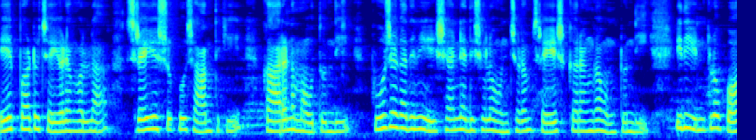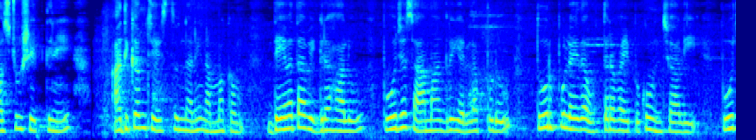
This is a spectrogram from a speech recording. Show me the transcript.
ఏర్పాటు చేయడం వల్ల శ్రేయస్సుకు శాంతికి కారణమవుతుంది. పూజ గదిని ఈశాన్య దిశలో ఉంచడం శ్రేయస్కరంగా ఉంటుంది. ఇది ఇంట్లో పాజిటివ్ శక్తిని అధికం చేస్తుందని నమ్మకం. దేవతా విగ్రహాలు పూజ సామాగ్రి ఎల్లప్పుడూ తూర్పు లేదా ఉత్తర వైపుకు ఉంచాలి. పూజ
